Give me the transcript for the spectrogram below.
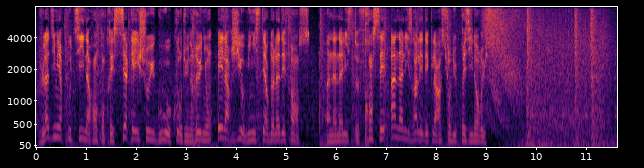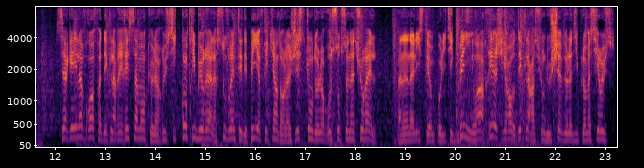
Vladimir Poutine a rencontré Sergei Shoigu au cours d'une réunion élargie au ministère de la Défense. Un analyste français analysera les déclarations du président russe. Sergei Lavrov a déclaré récemment que la Russie contribuerait à la souveraineté des pays africains dans la gestion de leurs ressources naturelles. Un analyste et homme politique béninois réagira aux déclarations du chef de la diplomatie russe.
